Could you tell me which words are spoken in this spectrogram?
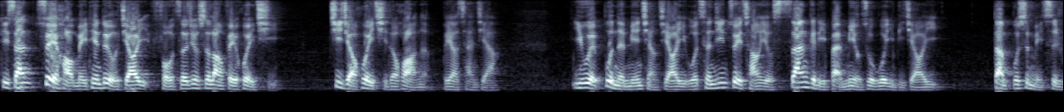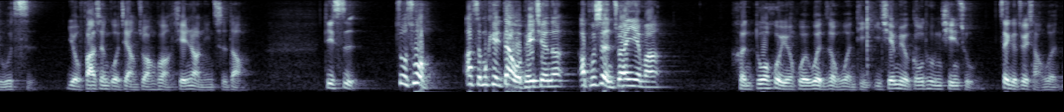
第三，最好每天都有交易，否则就是浪费会期。计较会期的话呢，不要参加，因为不能勉强交易。我曾经最长有三个礼拜没有做过一笔交易，但不是每次如此，有发生过这样状况，先让您知道。第四，做错啊，怎么可以带我赔钱呢？啊，不是很专业吗？很多会员会问这种问题，以前没有沟通清楚，这个最常问。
